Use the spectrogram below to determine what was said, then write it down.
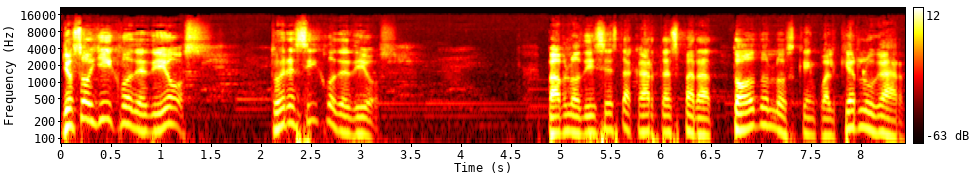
Yo soy hijo de Dios. Tú eres hijo de Dios. Pablo dice, esta carta es para todos los que en cualquier lugar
